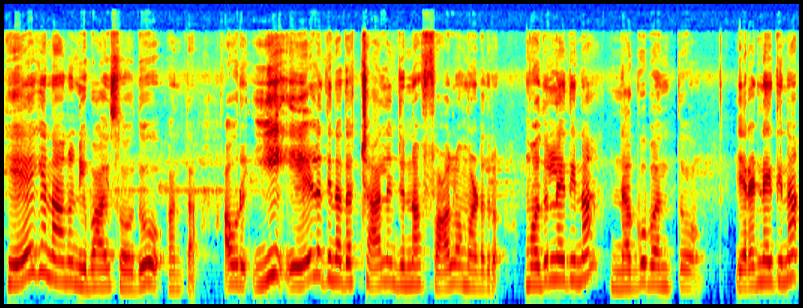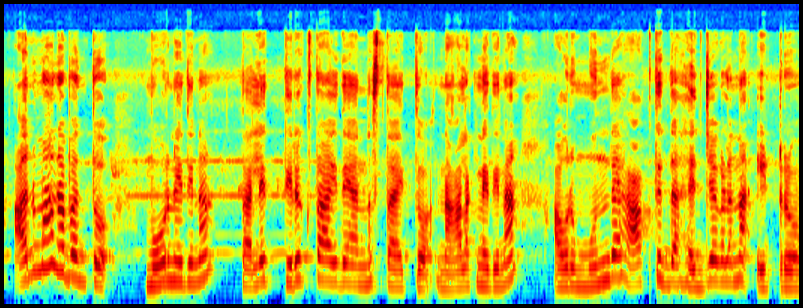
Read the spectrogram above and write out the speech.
ಹೇಗೆ ನಾನು ನಿಭಾಯಿಸೋದು ಅಂತ. ಅವರು ಈ ಏಳು ದಿನದ ಚಾಲೆಂಜನ್ನು ಫಾಲೋ ಮಾಡಿದ್ರು. ಮೊದಲನೇ ದಿನ ನಗು ಬಂತು. ಎರಡನೇ ದಿನ ಅನುಮಾನ ಬಂತು. ಮೂರನೇ ದಿನ ತಲೆ ತಿರುಗ್ತಾ ಇದೆ ಅನ್ನಿಸ್ತಾ ಇತ್ತು. ನಾಲ್ಕನೇ ದಿನ ಅವರು ಮುಂದೆ ಹಾಕ್ತಿದ್ದ ಹೆಜ್ಜೆಗಳನ್ನು ಇಟ್ಟರು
